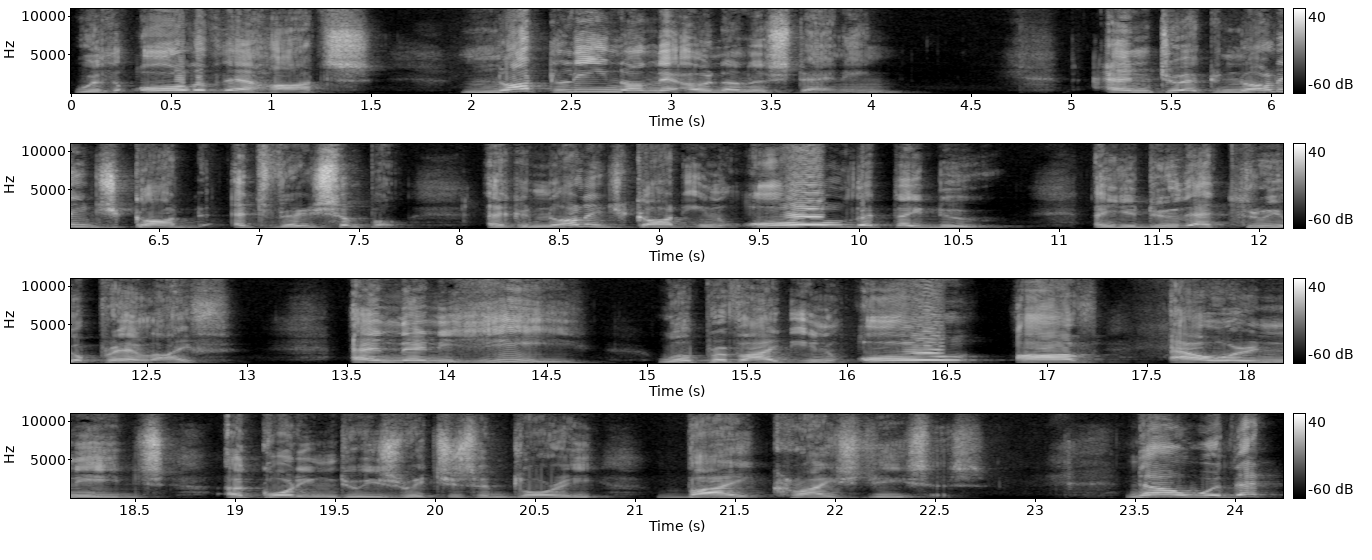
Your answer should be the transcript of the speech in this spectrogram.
with all of their hearts, not lean on their own understanding, and to acknowledge God. It's very simple. Acknowledge God in all that they do. And you do that through your prayer life. And then He will provide in all of our needs according to his riches and glory by Christ Jesus. Now, with that,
